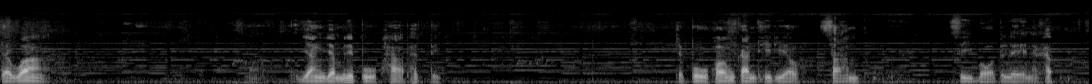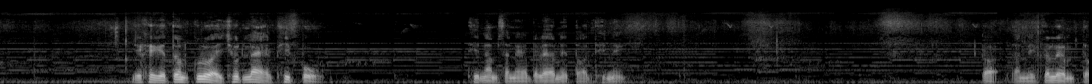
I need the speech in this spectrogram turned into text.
แต่ว่า ยังยังไม่ได้ปูผ้าพลาสติก จะปูพร้อมกันทีเดียวสามสี่บ่อไปเลยนะครับ นี่คือต้นกล้วยชุดแรกที่ปลูก ที่นำเสนอไปแล้วในตอนที่หนึ่งก็ตอนนี้ก็เริ่มโต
